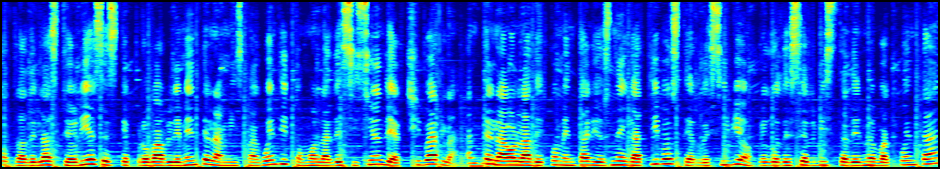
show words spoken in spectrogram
Otra de las teorías es que probablemente la misma Wendy tomó la decisión de archivarla ante la ola de comentarios negativos que recibió luego de ser vista de nueva cuenta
